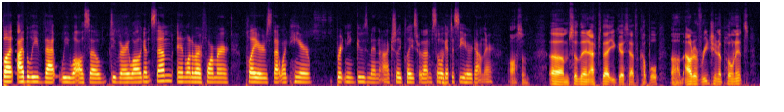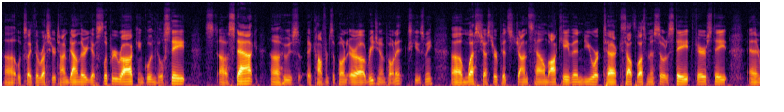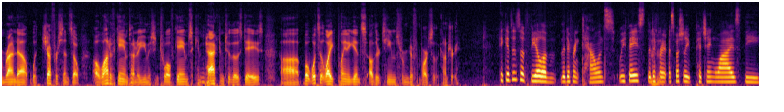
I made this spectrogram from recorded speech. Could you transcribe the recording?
but I believe that we will also do very well against them. And one of our former players that went here, Brittany Guzman, actually plays for them, so we'll Hmm. get to see her down there. Awesome. Um, so then after that, you guys have a couple um, out of region opponents. Uh, looks like the rest of your time down there, you have Slippery Rock and Glenville State, uh, STAC, uh, who's a conference opponent or a region opponent, excuse me. Um, West Chester, Pitts, Johnstown, Lock Haven, New York Tech, Southwest Minnesota State, Fair State, and then round out with Jefferson. So a lot of games. I know you mentioned 12 games compact into those days. Uh, but what's it like playing against other teams from different parts of the country? It gives us a feel of the different talents we face, the Mhm. different, especially pitching wise, the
